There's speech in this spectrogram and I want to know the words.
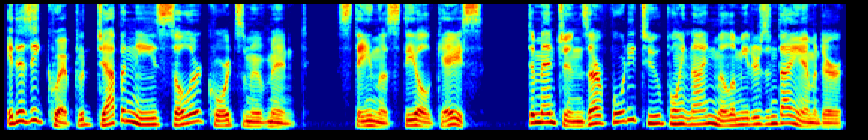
It is equipped with Japanese solar quartz movement, stainless steel case. Dimensions are 42.9 millimeters in diameter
